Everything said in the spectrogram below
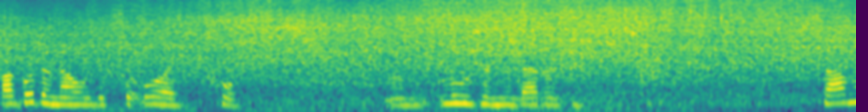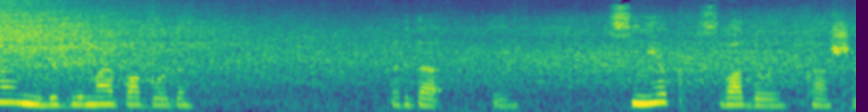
Погода на улице, ой, фу, лужи на дороге. Самая нелюбимая погода, когда э, снег с водой, каша.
